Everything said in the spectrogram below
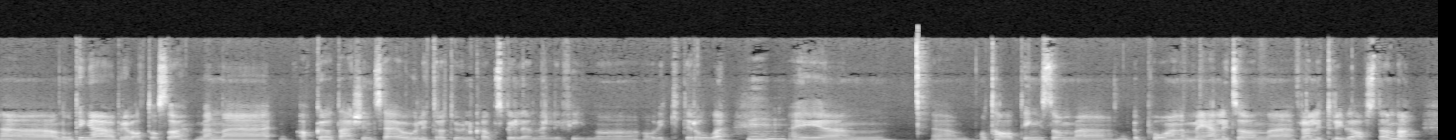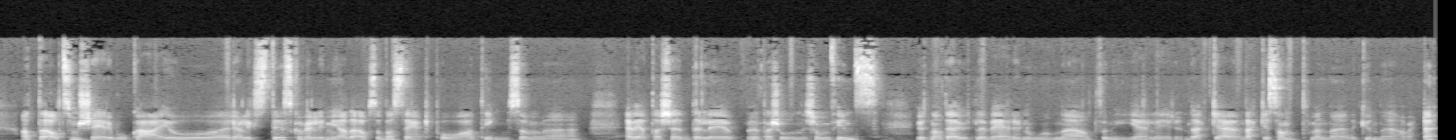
Eh, noen ting er private også, men eh, akkurat der syns jeg jo litteraturen kan spille en veldig fin og, og viktig rolle. I, um, å ta opp ting som på, med en litt sånn, fra en litt trygg avstand. da at alt som skjer i boka, er jo realistisk, og veldig mye av det er også basert på ting som eh, jeg vet har skjedd, eller personer som fins, uten at jeg utleverer noen eh, altfor mye. Eller, det, er ikke, det er ikke sant, men eh, det kunne ha vært det.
